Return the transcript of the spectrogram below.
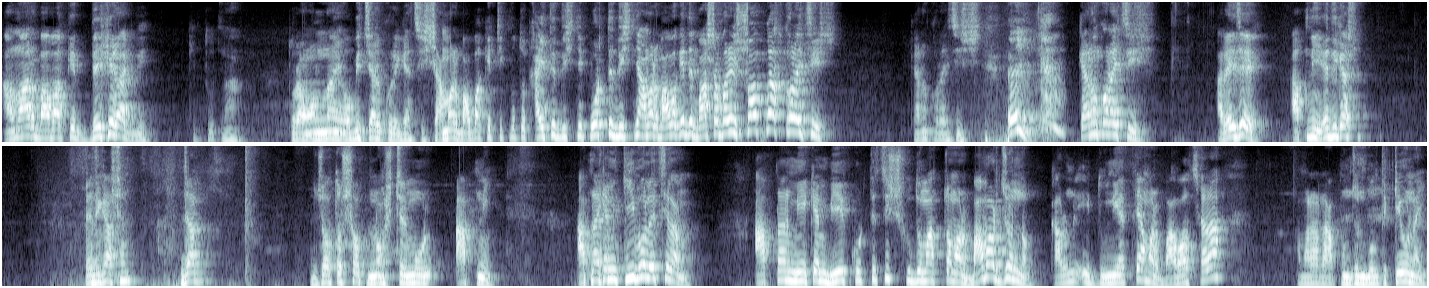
আমার বাবাকে দেখে রাখবি। কিন্তু না। তোরা অন্যায় অবিচার করে গেছিস। আমার বাবাকে ঠিকমতো খাইতে দিসনি, পড়তে দিসনি, আমার বাবাকে দিয়ে বাসা বাড়ির সব কাজ করাইছিস। কেন করাইছিস? এই, কেন করাইছিস? আর এই যে, আপনি এদিকে আসেন। এদিকে আসেন। যান। যত সব নষ্টের মূল আপনি। আপনাকে আমি কি বলেছিলাম? আপনার মেয়েকে আমি বিয়ে করতেছি শুধুমাত্র আমার বাবার জন্য। কারণ এই দুনিয়াতে আমার বাবা ছাড়া আমার আর আপনজন বলতে কেউ নাই।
